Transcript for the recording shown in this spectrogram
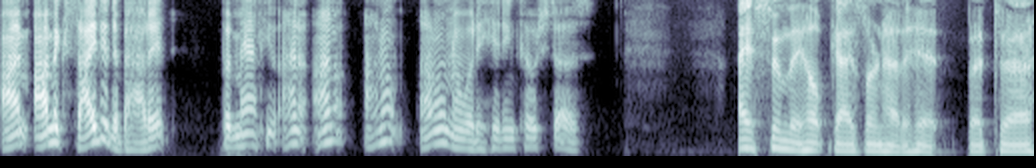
I'm I'm excited about it. But Matthew, I don't I don't I don't I don't know what a hitting coach does. I assume they help guys learn how to hit, but uh,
